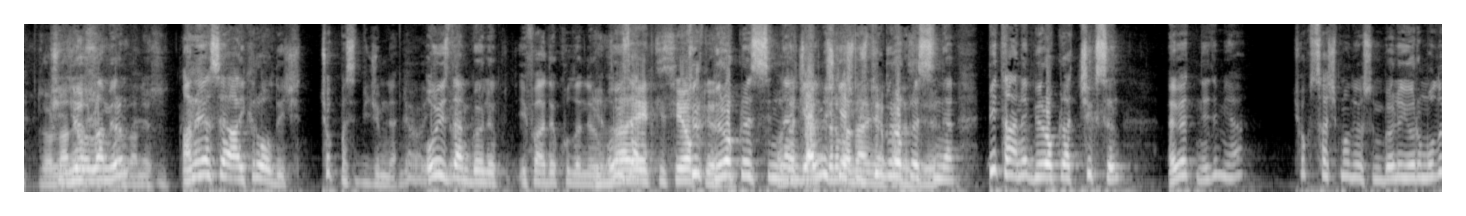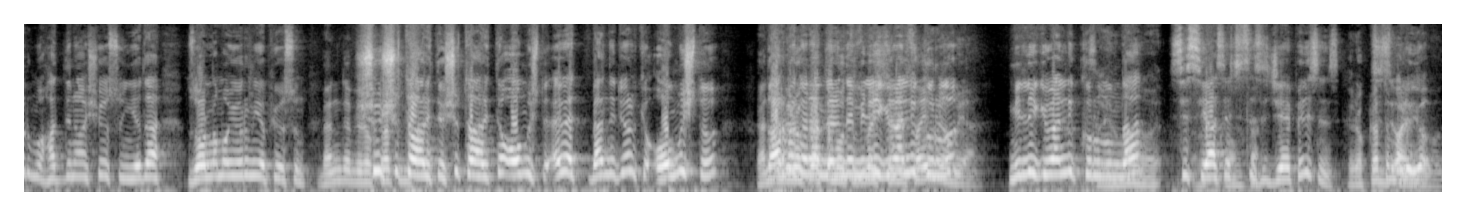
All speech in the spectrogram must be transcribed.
Zorlanıyorsun, zorlanmıyorum. zorlanıyorsun. Anayasaya aykırı olduğu için. Çok basit bir cümle. o yüzden böyle ifade kullanıyorum. İmza o yüzden yetkisi yok Türk diyorsun. bürokrasisinden gelmiş geçmiş Türk bürokrasisinden bir tane bürokrat çıksın. Evet Nedim ya. Çok saçmalıyorsun. Böyle yorum olur mu? Haddini aşıyorsun ya da zorlama yorum yapıyorsun. Ben de şu şu bürokratım. tarihte şu tarihte olmuştu. Evet ben de diyorum ki olmuştu. Ben Darbe bürokratım, dönemlerinde 35 Milli Güvenlik Kurulu yani? Milli Güvenlik Kurulu'nda siz siyasetçisiniz, siz CHP'lisiniz. Bürokratım Siz öyle yok-.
